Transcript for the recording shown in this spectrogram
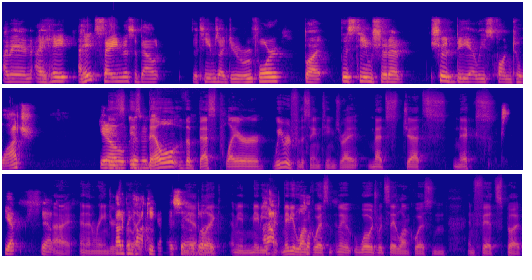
I mean, I hate I hate saying this about the teams I do root for, but this team should have should be at least fun to watch. You know, is, is Bell the best player? We root for the same teams, right? Mets, Jets, Knicks. Yep. Yeah. All right, and then Rangers. Not a big like, hockey guy, so yeah. But, but, like, I mean, maybe maybe Lundqvist, Woj would say Lundqvist and and Fitz, but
